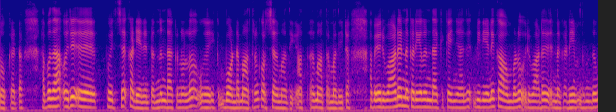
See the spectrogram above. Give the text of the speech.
നോക്കുക കേട്ടോ അപ്പോൾ ഇതാ ഒരു പൊരിച്ച കടിയാണ് കേട്ടോ. ഒന്ന് ഉണ്ടാക്കണുള്ളൂ. ബോണ്ട മാത്രം കുറച്ച് അത് മതി. അത് മാത്രം മതി കേട്ടോ. അപ്പോൾ ഒരുപാട് എണ്ണക്കടികൾ ഉണ്ടാക്കി കഴിഞ്ഞാൽ ബിരിയാണിയൊക്കെ ആകുമ്പോൾ ഒരുപാട് എണ്ണക്കടിയും ഇതും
